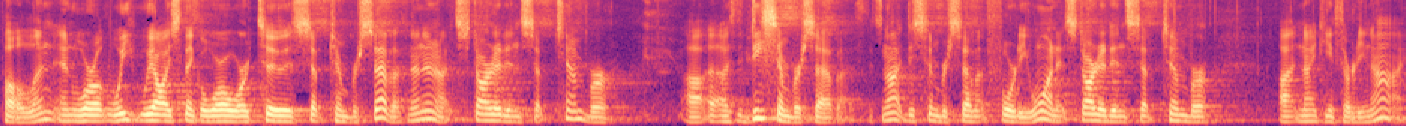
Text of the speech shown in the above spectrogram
Poland. And world, we, we always think of World War II as September 7th. No, no, no. It started in September, uh, uh, December 7th. It's not December 7th, 41. It started in September uh, 1939.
